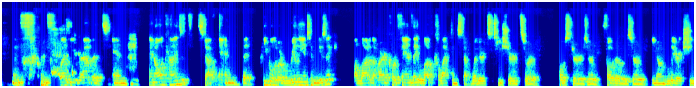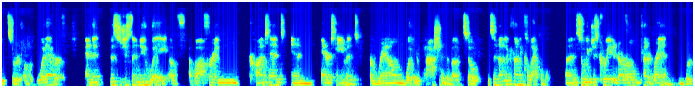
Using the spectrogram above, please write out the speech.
and, fuzzy rabbits and, and all kinds of stuff. And that people who are really into music, a lot of the hardcore fans, they love collecting stuff, whether it's t-shirts or posters or photos or, you know, lyric sheets or, or whatever and that this is just a new way of, of offering content and entertainment around what you're passionate about. So it's another kind of collectible. Uh, and so we've just created our own kind of brand. We're,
